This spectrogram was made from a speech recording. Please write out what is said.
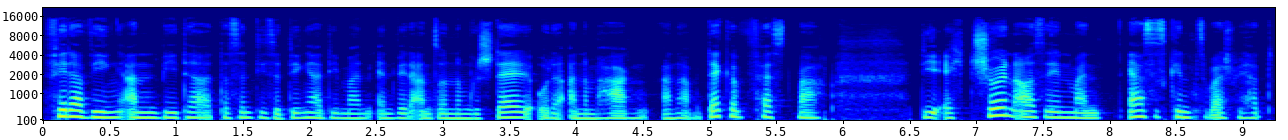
Federwiegenanbieter, das sind diese Dinger, die man entweder an so einem Gestell oder an einem Haken an einer Decke festmacht, die echt schön aussehen. Mein erstes Kind zum Beispiel hat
